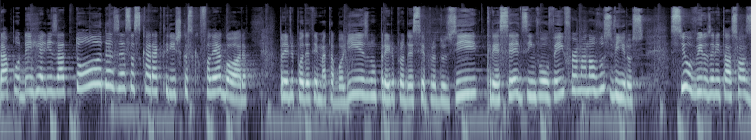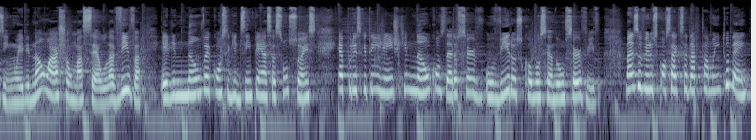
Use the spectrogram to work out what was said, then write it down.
para poder realizar todas essas características que eu falei agora, para ele poder ter metabolismo, para ele poder se reproduzir, crescer, desenvolver e formar novos vírus. Se o vírus ele está sozinho, ele não acha uma célula viva, ele não vai conseguir desempenhar essas funções. E é por isso que tem gente que não considera o, ser, o vírus como sendo um ser vivo. Mas o vírus consegue se adaptar muito bem.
